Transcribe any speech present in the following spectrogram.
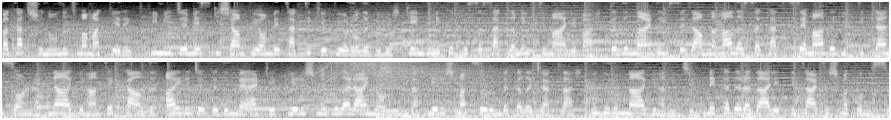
Fakat şunu unutmamak gerek. Himi Cem eski şampiyon ve taktik yapıyor olabilir. Kendini Kıbrıs'a saklama ihtimali var. Kadınlarda ise Damla hala sakat. Sema da gittikten sonra Nagihan tek kaldı. Ayrıca kadın ve erkek yarışmacılar aynı oyunda. Yarışmak zorunda kalacaklar. Bu durum Nagihan için ne kadar adaletli tartışma konusu.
